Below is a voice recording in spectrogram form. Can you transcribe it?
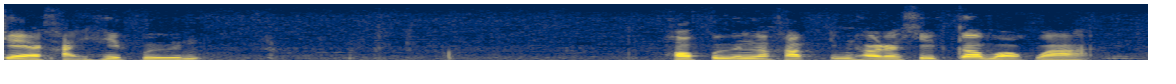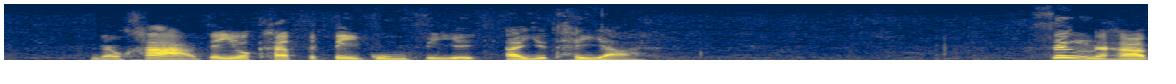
แก้ไขให้ฟื้น พอฟื้นแล้วครับอินทรชิตก็บอกว่า เดี๋ยวข้าจะยกทัพไปตีกรุงศรีอยุธยา ซึ่งนะครับ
